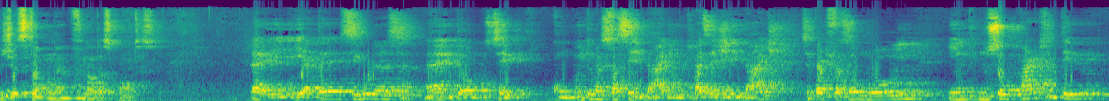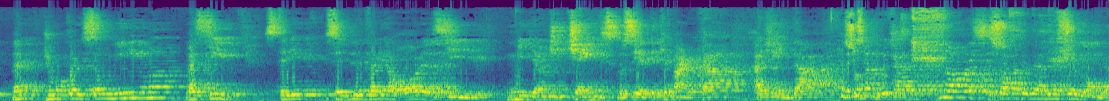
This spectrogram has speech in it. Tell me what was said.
Gestão, né, no final das contas. É, e, e até segurança. Né? Então você, com muito mais facilidade, muito mais agilidade, você pode fazer um rolling em, no seu parque inteiro, né? de uma correção mínima, mas que teria, você levaria horas e um milhão de chains que você ia ter que marcar, agendar. Sua madrugada, nossa, sua madrugada ia ser longa,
